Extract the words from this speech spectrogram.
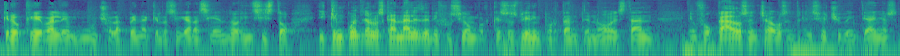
Creo que vale mucho la pena que lo sigan haciendo, insisto, y que encuentren los canales de difusión, porque eso es bien importante, ¿no? Están enfocados en chavos entre 18 y 20 años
